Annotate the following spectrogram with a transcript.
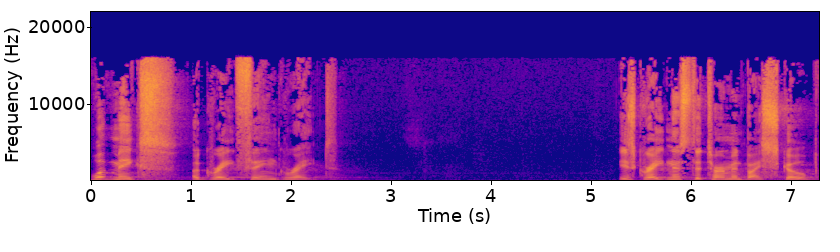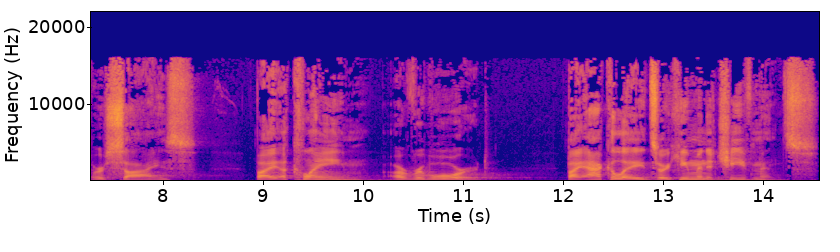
What makes a great thing great? Is greatness determined by scope or size, by acclaim or reward, by accolades or human achievements?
